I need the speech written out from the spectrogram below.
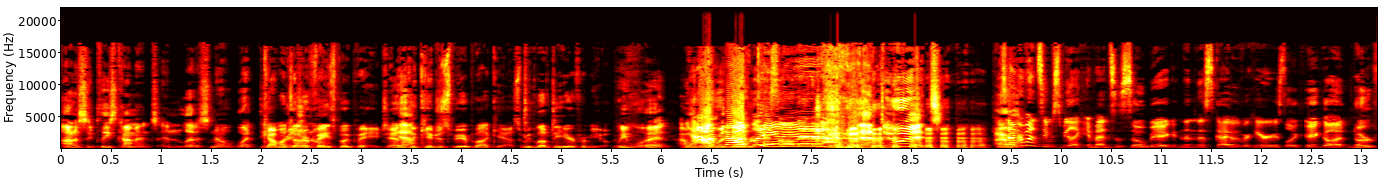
honestly, please comment and let us know what the Comment on our Facebook page at Yeah. the Kindred Spirit Podcast. We'd love to hear from you. We would. I Yeah, wonder I'm not the- kidding. Yeah, do it. Because I everyone seems to be like, Immense is so big, and then this guy over here is like, it got nerfed.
